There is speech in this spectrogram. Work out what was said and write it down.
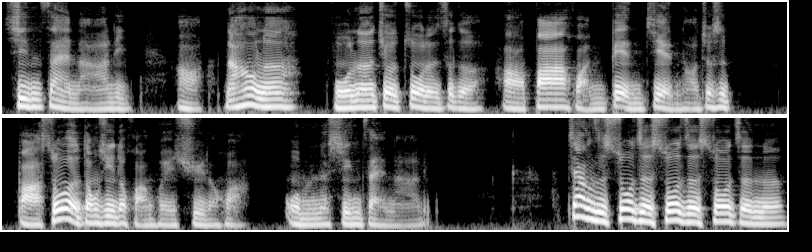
心在哪里啊？然后呢，佛呢就做了这个啊八环遍见啊，就是把所有东西都还回去的话，我们的心在哪里？这样子说着说着说着呢，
